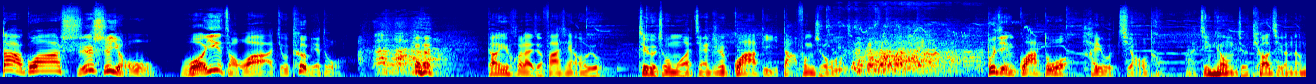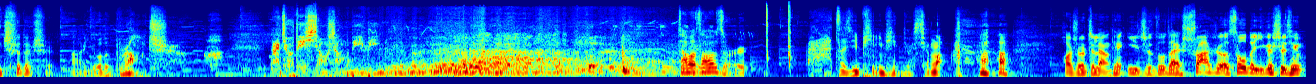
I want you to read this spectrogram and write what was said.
大瓜时时有，我一走啊就特别多。刚一回来就发现，哦呦，这个周末简直瓜地大丰收啊！不仅瓜多，还有嚼头啊！今天我们就挑几个能吃的吃啊，有的不让吃啊，那就得小声逼逼，咂吧咂吧嘴儿，哎呀，自己品一品就行了。话说这两天一直都在刷热搜的一个事情，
